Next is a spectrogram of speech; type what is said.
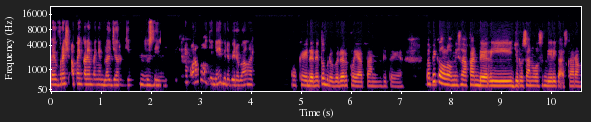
leverage apa yang kalian pengen belajar gitu Hmm. sih. Setiap orang tuh agendanya beda-beda banget. Oke, dan itu benar-benar kelihatan gitu ya. Tapi kalau misalkan dari jurusan lo sendiri kak sekarang,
